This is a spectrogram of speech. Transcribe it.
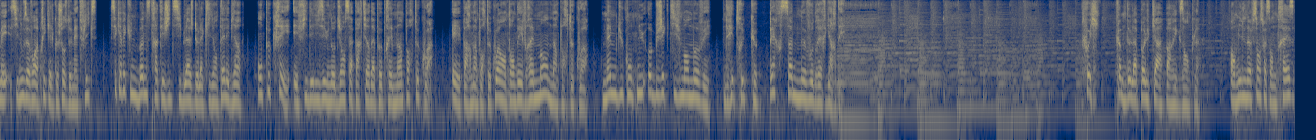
Mais si nous avons appris quelque chose de Netflix, c'est qu'avec une bonne stratégie de ciblage de la clientèle, eh bien, on peut créer et fidéliser une audience à partir d'à peu près n'importe quoi. Et par n'importe quoi, entendez vraiment n'importe quoi même du contenu objectivement mauvais, des trucs que personne ne voudrait regarder. Oui, comme de la polka par exemple. En 1973,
